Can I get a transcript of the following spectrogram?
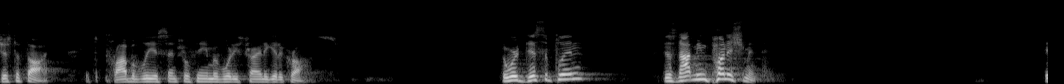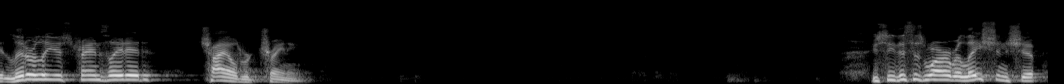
Just a thought. It's probably a central theme of what he's trying to get across. The word discipline does not mean punishment. It literally is translated child training. You see, this is where our relationship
